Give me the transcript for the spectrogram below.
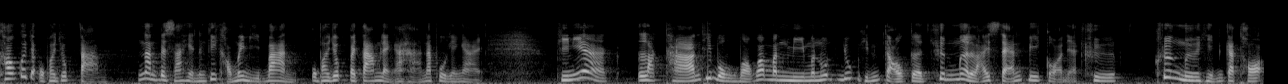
เขาก็จะอพยพตาม นั่นเป็นสาเหตุหนึ่งที่เขาไม่มีบ้าน อพยพไปตามแหล่งอาหารนะพูดง่ายๆ ทีเนี้ยหลักฐานที่บ่งบอกว่ามันมีมนุษย์ยุคหินเก่าเกิดขึ้นเมื่อหลายแสนปีก่อนเนี่ยคือ เครื่องมือหินกระเทาะ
